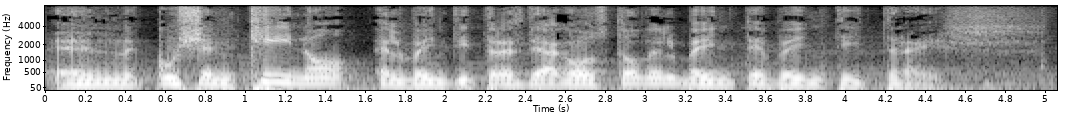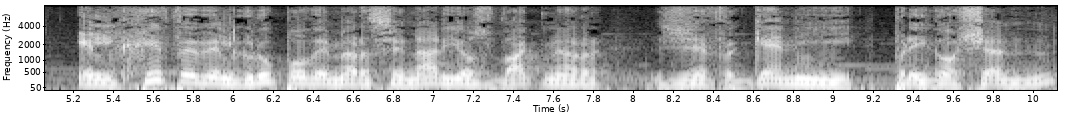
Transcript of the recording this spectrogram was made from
en Kushenkino, el 23 de agosto del 2023. El jefe del grupo de mercenarios Wagner, Yevgeny Prigozhin,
